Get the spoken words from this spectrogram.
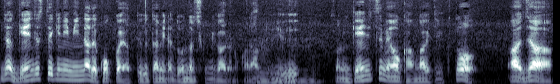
じゃあ現実的にみんなで国家やっていくためにはどんな仕組みがあるのかなという、うんその現実面を考えていくと、あ、じゃあ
